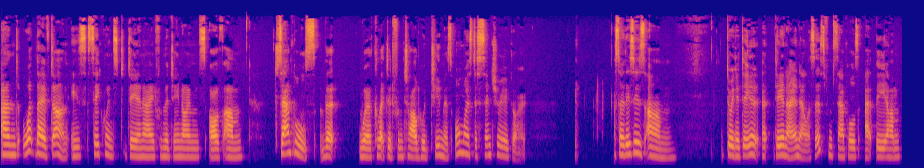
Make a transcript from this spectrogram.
And what they've done is sequenced DNA from the genomes of um, samples that were collected from childhood tumours almost a century ago. So this is um, doing a DNA analysis from samples at the um,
